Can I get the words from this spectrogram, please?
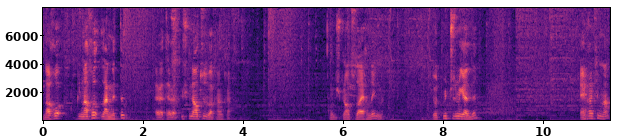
Nako, bir Nako zannettim. Evet evet 3600 var kanka. Oğlum 3600 daha yakın değil mi? 4300 mü geldi? Erkan kim lan?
